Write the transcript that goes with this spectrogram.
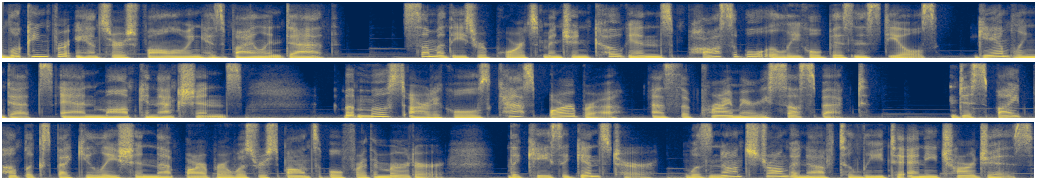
Looking for answers following his violent death, some of these reports mentioned Kogan's possible illegal business deals gambling debts, and mob connections. But most articles cast Barbara as the primary suspect. Despite public speculation that Barbara was responsible for the murder, the case against her was not strong enough to lead to any charges.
